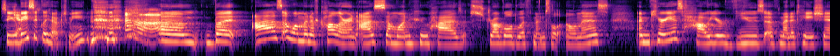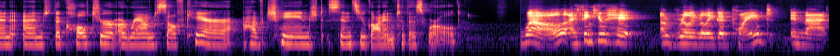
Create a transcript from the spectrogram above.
So you yes. basically hooked me. uh-huh. um, but as a woman of color and as someone who has struggled with mental illness, I'm curious how your views of meditation and the culture around self care have changed since you got into this world. Well, I think you hit a really, really good point in that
